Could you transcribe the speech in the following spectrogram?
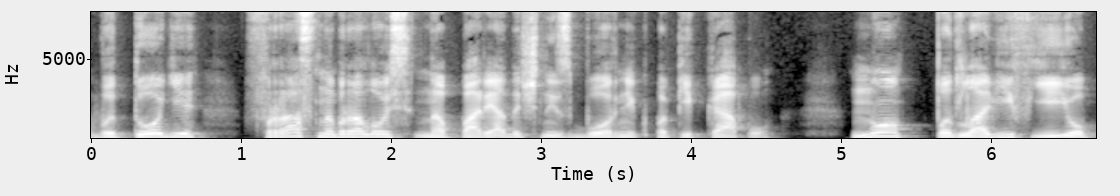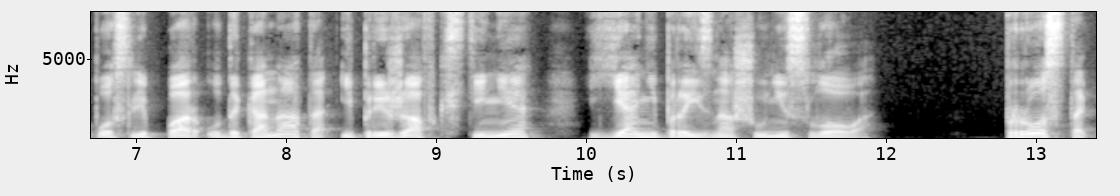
В итоге фраз набралось на порядочный сборник по пикапу. Но, подловив ее после пар у деканата и прижав к стене, я не произношу ни слова. Просто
